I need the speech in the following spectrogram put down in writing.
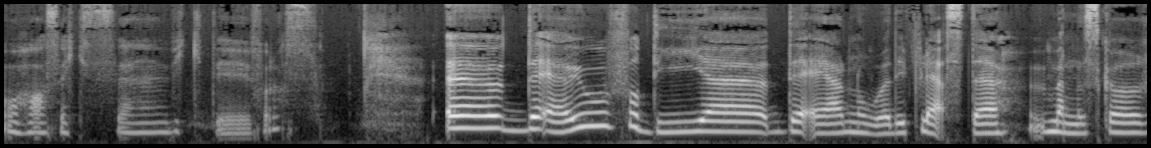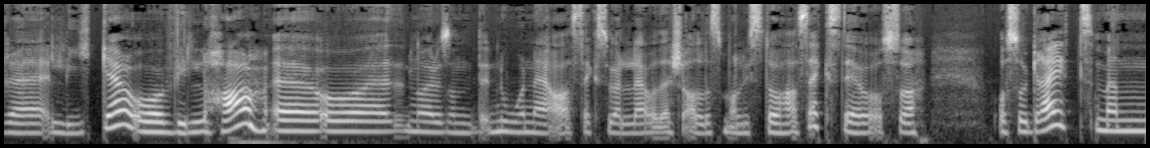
å ha sex eh, viktig for oss? Eh, Det er jo fordi eh, det er noe de fleste mennesker eh, liker og vil ha. Og nå er det sånn, noen er aseksuelle, og det er ikke alle som har lyst til å ha sex. Det er jo også, også greit. Men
